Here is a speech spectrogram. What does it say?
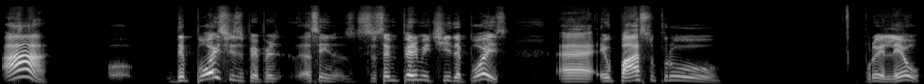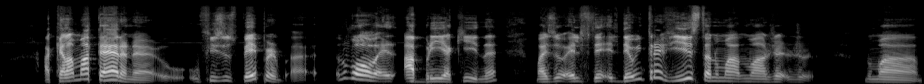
Ah, depois fiz o paper. Assim, se você me permitir depois, é, eu passo pro pro Eleu aquela matéria, né? O, o Physics Paper, ah, eu não vou eh, abrir aqui, né? Mas ele, ele deu entrevista numa, numa, numa,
